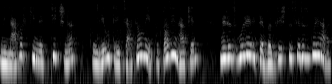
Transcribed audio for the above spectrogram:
минава в кинетична или отрицателна и по този начин неразголелите въглища се разгоряват.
